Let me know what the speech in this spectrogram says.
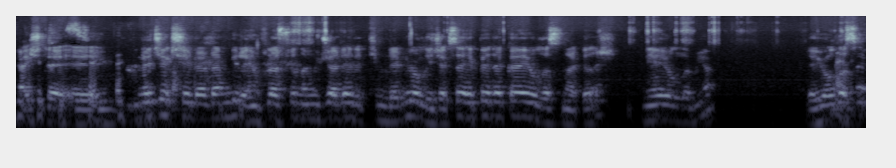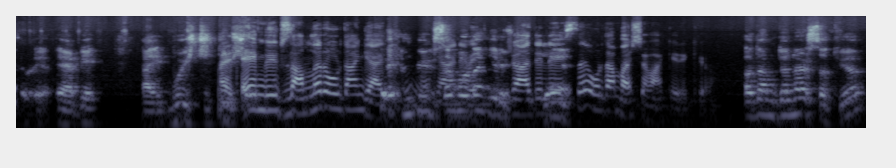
Ya işte e, gülünecek şeylerden biri enflasyonla mücadele timlerini yollayacaksa EPDK'ya yollasın arkadaş. Niye yollamıyor? Ya yollasaydı oraya. Eğer bir yani bu iş ciddi bir Evet, şey. en büyük zamlar oradan geldi. Evet, mi? büyük zam oradan geliyor. Mücadele Evet. ise oradan başlamak gerekiyor. Adam döner satıyor.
